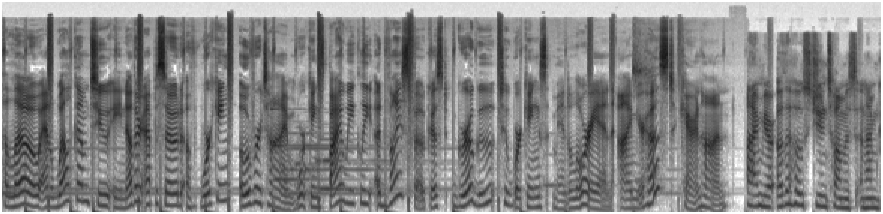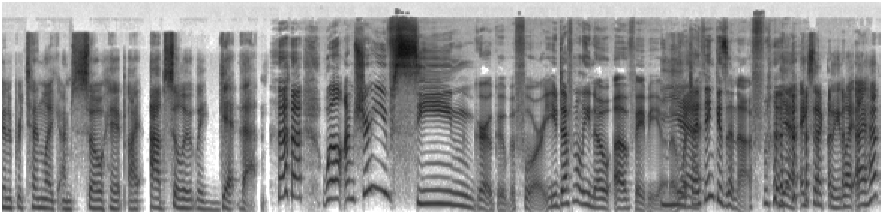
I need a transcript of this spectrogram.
Hello, and welcome to another episode of Working Overtime, Working's bi weekly advice focused Grogu to Working's Mandalorian. I'm your host, Karen Han. I'm your other host, June Thomas, and I'm going to pretend like I'm so hip. I absolutely get that. well, I'm sure you've seen Grogu before. You definitely know of Baby Yoda, yeah. which I think is enough. yeah, exactly. Like I have,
